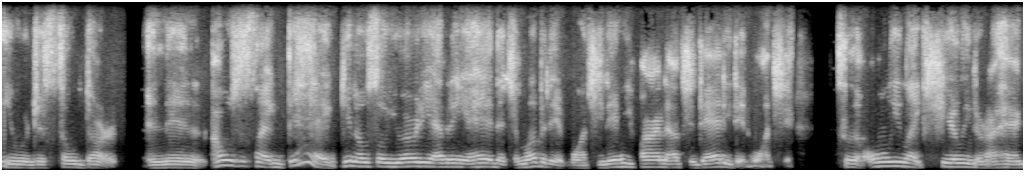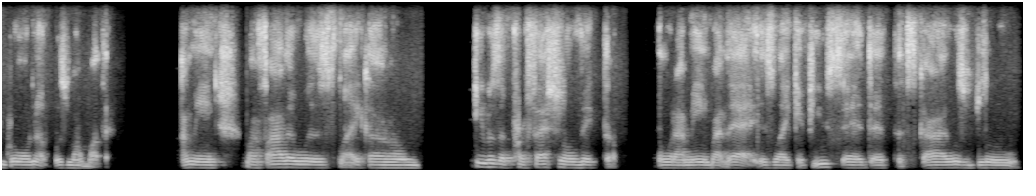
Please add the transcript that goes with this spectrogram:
You were just so dark. And then I was just like, Dad, you know, so you already have it in your head that your mother didn't want you. Then you find out your daddy didn't want you. So the only like cheerleader I had growing up was my mother. I mean, my father was like, um, he was a professional victim. And what I mean by that is like if you said that the sky was blue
